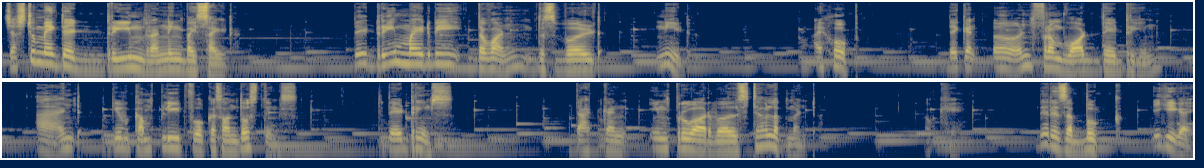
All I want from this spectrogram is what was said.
just to make their dream running by side. Their dream might be the one this world need. I hope they can earn from what they dream and give complete focus on those things their dreams that can improve our world's development okay there is a book ikigai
